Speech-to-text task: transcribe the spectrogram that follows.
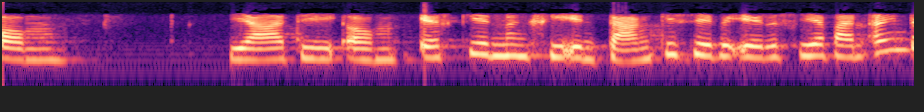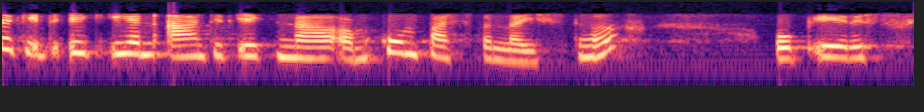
om ja die um erkenning gee en dankie sê vir RSG want eintlik het ek een aand het ek na om kompas verluister op RSG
